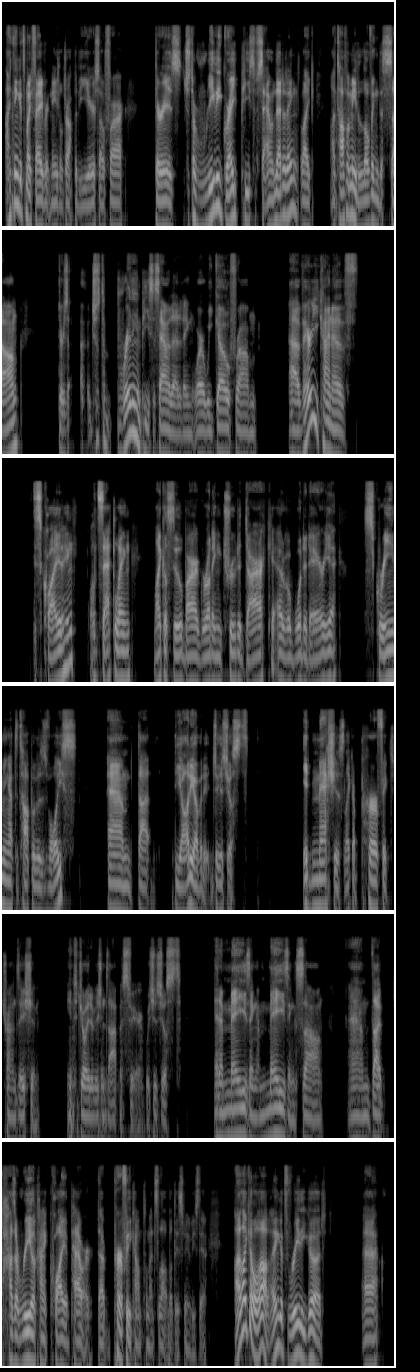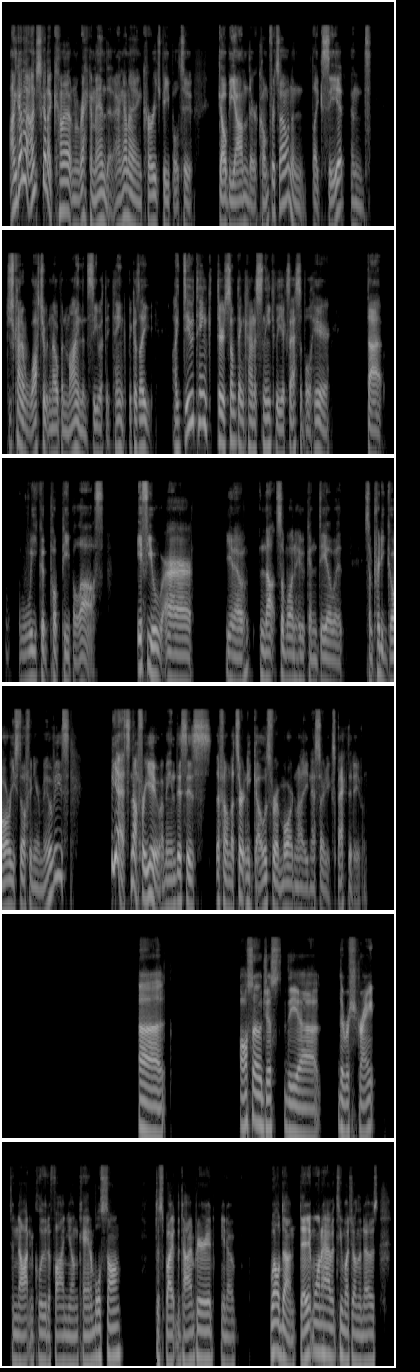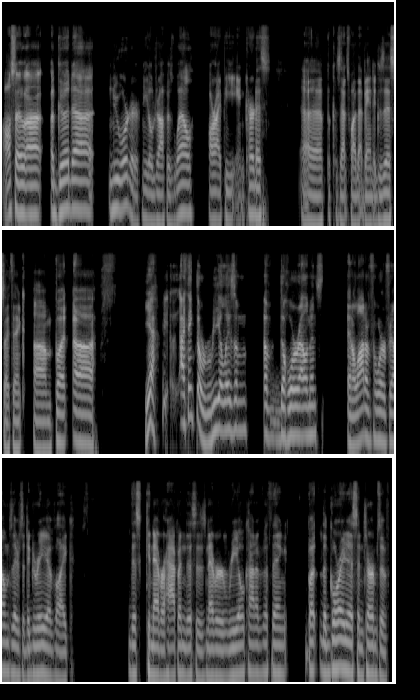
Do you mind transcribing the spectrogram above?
I think it's my favorite needle drop of the year so far. There is just a really great piece of sound editing. Like, on top of me loving the song, there's just a brilliant piece of sound editing where we go from a very kind of disquieting, unsettling Michael Stuhlbarg running through the dark out of a wooded area, screaming at the top of his voice. Um, that the audio of it is just it meshes like a perfect transition into Joy Division's atmosphere, which is just an amazing, amazing song um, that has a real kind of quiet power that perfectly complements a lot of what this movie's doing. I like it a lot. I think it's really good. Uh, I'm gonna, I'm just gonna come out and recommend it. I'm gonna encourage people to go beyond their comfort zone and like see it and just kind of watch it with an open mind and see what they think because I, I do think there's something kind of sneakily accessible here that we could put people off if you are, you know, not someone who can deal with some pretty gory stuff in your movies. But yeah, it's not for you. I mean, this is a film that certainly goes for it more than I necessarily expected, even. Uh, also just the uh the restraint to not include a fine young cannibal song, despite the time period. You know, well done. They didn't want to have it too much on the nose. Also, uh, a good uh New Order needle drop as well. R.I.P. Ian Curtis, uh, because that's why that band exists, I think. Um, but uh, yeah, I think the realism of the horror elements in a lot of horror films, there's a degree of like, this can never happen. This is never real, kind of a thing. But the goriness in terms of,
